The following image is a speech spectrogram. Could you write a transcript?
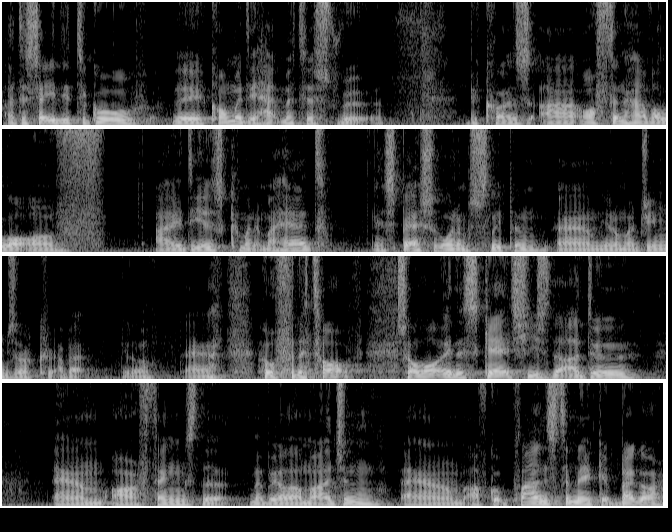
I decided to go the comedy hypnotist route because I often have a lot of ideas come into my head, especially when I'm sleeping. Um, you know, my dreams are a bit, you know, uh, over the top. So a lot of the sketches that I do um, are things that maybe I'll imagine. Um, I've got plans to make it bigger,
